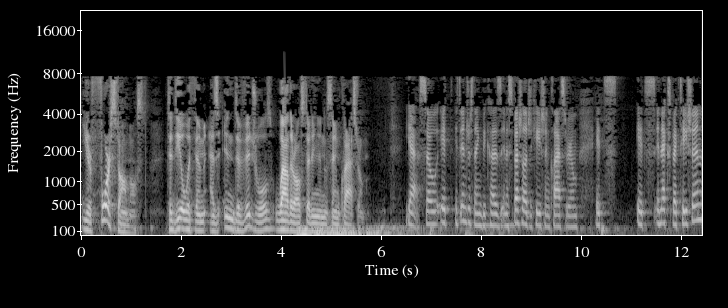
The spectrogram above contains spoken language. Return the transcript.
you're forced almost to deal with them as individuals while they're all studying in the same classroom. Yeah, so it, it's interesting because in a special education classroom, it's it's an expectation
